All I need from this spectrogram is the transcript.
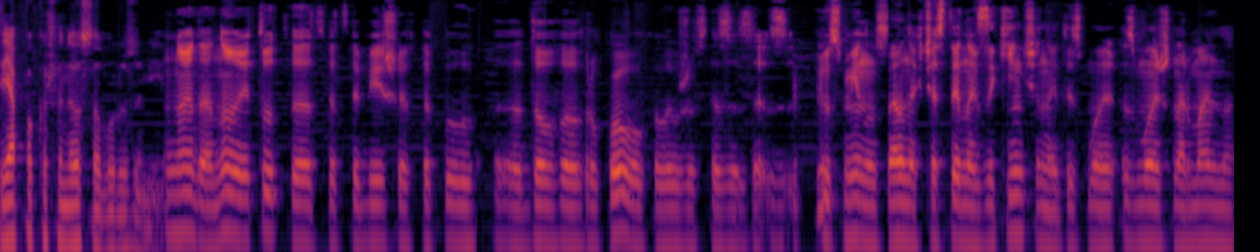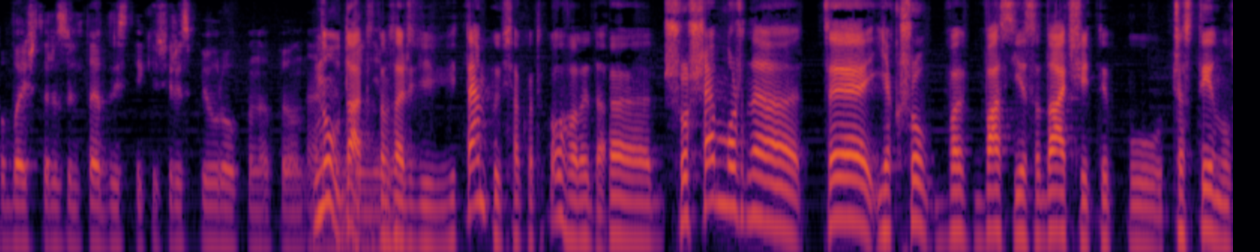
я поки що не особо розумію. Ну і да, ну і тут е, це це більше в таку е, довгострокову, коли вже все за, за, за плюс-мінус в певних частинах закінчено, і ти зможеш, зможеш нормально побачити результат десь тільки через півроку, напевно. Ну так, там залежить від темпу і всякого такого, але так. Е, Що ще можна, це якщо у вас є задачі, типу, частину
